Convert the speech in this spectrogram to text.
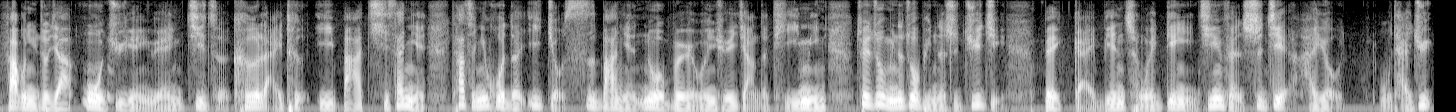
法国女作家、默剧演员、记者科莱特，一八七三年，她曾经获得一九四八年诺贝尔文学奖的提名。最著名的作品呢是《Gigi》，被改编成为电影《金粉世界》，还有舞台剧。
